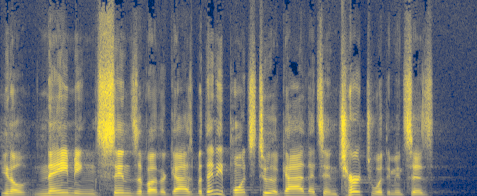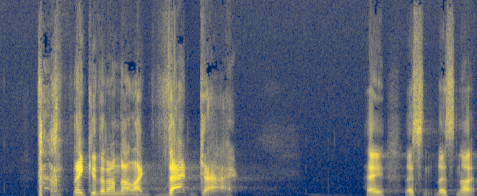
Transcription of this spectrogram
you know, naming sins of other guys, but then he points to a guy that's in church with him and says, Thank you that I'm not like that guy. Hey, let's, let's, not,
